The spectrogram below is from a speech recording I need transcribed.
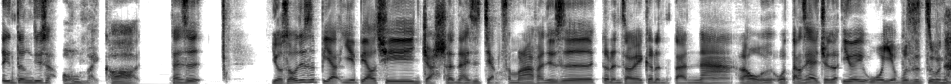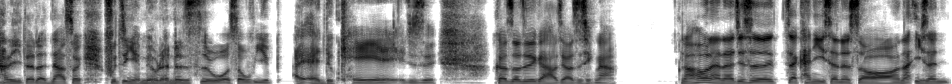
叮噔就是 Oh my God！但是有时候就是不要也不要去 judge 人还是讲什么啦，反正就是个人造业个人担呐。然后我我当下也觉得，因为我也不是住那里的人呐，所以附近也没有人认识我，所以也 I I don't care，就是可是这是一个好笑的事情啦。然后后来呢，就是在看医生的时候，那医生。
